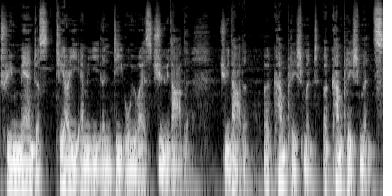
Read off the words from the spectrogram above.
tremendous t r e m e n d o u s 巨大的巨大的 accomplishment accomplishments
